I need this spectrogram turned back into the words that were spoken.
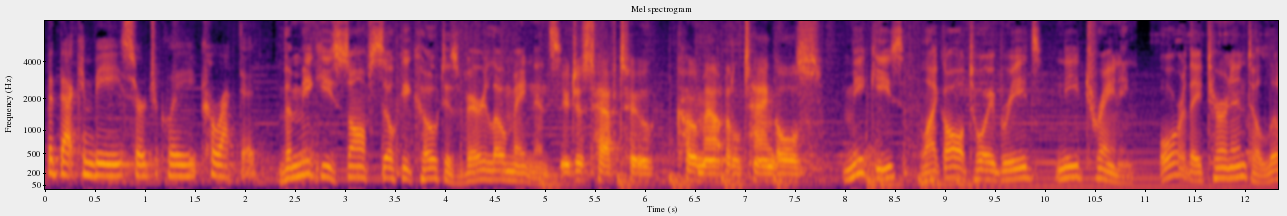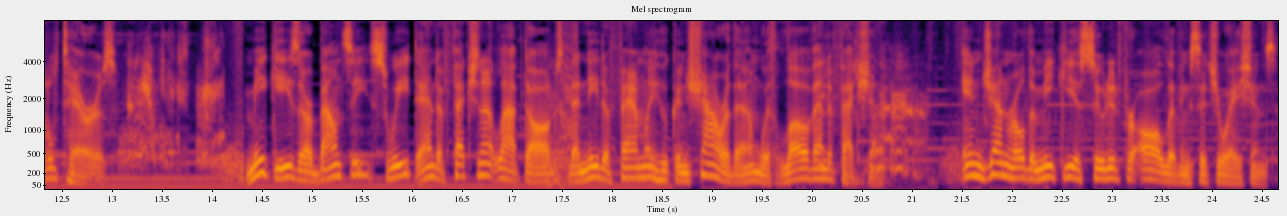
but that can be surgically corrected. The Miki's soft, silky coat is very low maintenance. You just have to comb out little tangles. Mikis, like all toy breeds, need training or they turn into little terrors. Mickeys are bouncy, sweet, and affectionate lapdogs that need a family who can shower them with love and affection. In general, the Miki is suited for all living situations.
